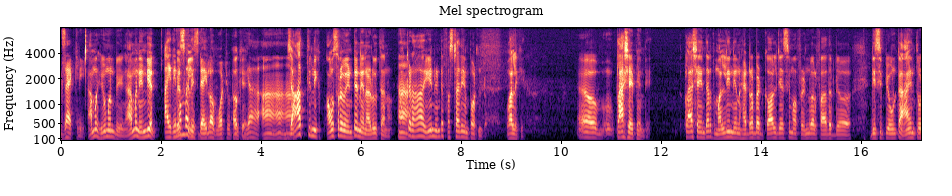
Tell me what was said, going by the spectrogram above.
Exactly I'm human being I'm an Indian I remember this dialogue what you. Yeah జాతి నీకు అవసరం ఏంటో నేను అడుగుతాను. అక్కడ ఏంటంటే ఫస్ట్ అదే ఇంపార్టెంట్ వాళ్ళకి. క్లాష్ అయిపోయింది. క్లాష్ అయిన తర్వాత మళ్ళీ నేను హైదరాబాద్ కాల్ చేసి మా ఫ్రెండ్ వాళ్ళ ఫాదర్ డీసీపీ ఉంటే ఆయనతో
